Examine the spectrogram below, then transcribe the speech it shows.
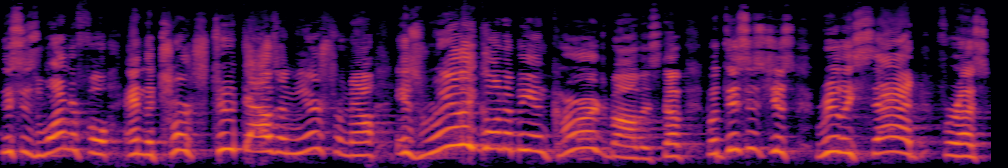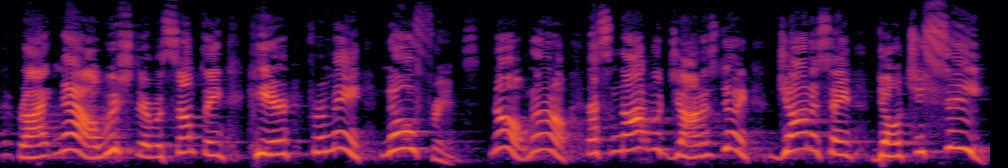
this is wonderful, and the church 2,000 years from now is really going to be encouraged by all this stuff, but this is just really sad for us right now. I wish there was something here for me. No, friends. No, no, no. That's not what John is doing. John is saying, Don't you see?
